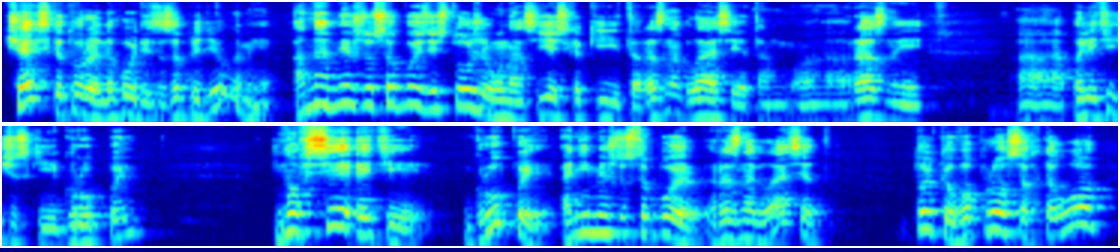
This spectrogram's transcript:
часть, которая находится за пределами, она между собой здесь тоже у нас есть какие-то разногласия, там а, разные а, политические группы. Но все эти группы, они между собой разногласят только в вопросах того,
